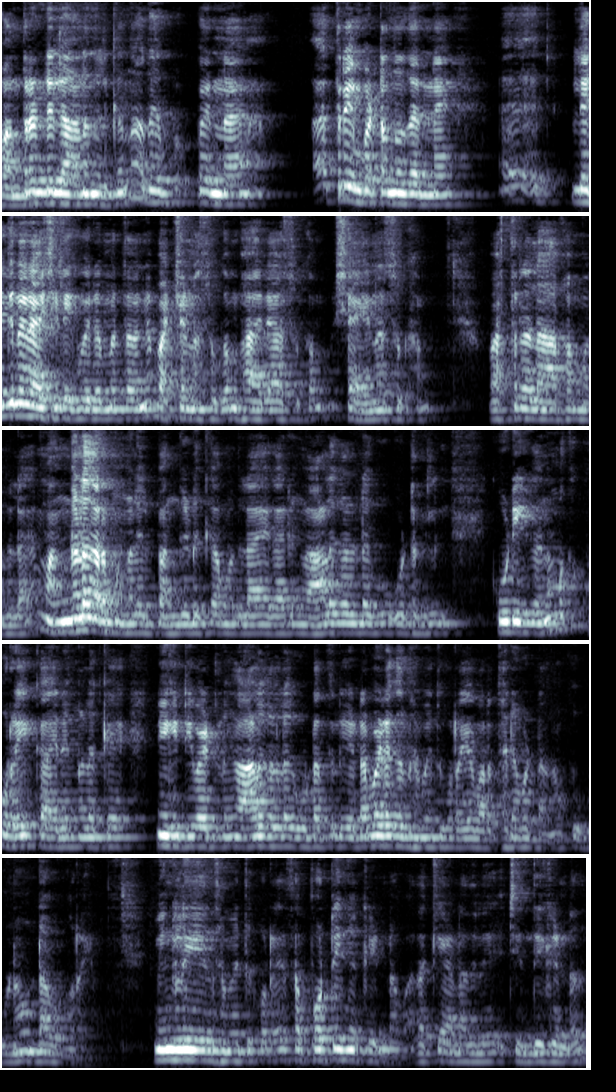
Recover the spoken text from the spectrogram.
പന്ത്രണ്ടിലാണ് നിൽക്കുന്നത്. അത് പിന്നെ അത്രയും പെട്ടെന്ന് തന്നെ ലഗ്നരാശിയിലേക്ക് വരുമ്പോൾ തന്നെ ഭക്ഷണസുഖം ഭാര്യാസുഖം ശയനസുഖം വസ്ത്രലാഭം മുതലായ മംഗളകർമ്മങ്ങളിൽ പങ്കെടുക്കുക മുതലായ കാര്യങ്ങൾ ആളുകളുടെ കൂട്ടത്തിൽ കൂടി നമുക്ക് കുറേ കാര്യങ്ങളൊക്കെ നെഗറ്റീവായിട്ടുള്ള ആളുകളുടെ കൂട്ടത്തിൽ ഇടപഴകുന്ന സമയത്ത് കുറേ വർധനവുണ്ടാകും നമുക്ക് ഗുണമുണ്ടാവും കുറേ. മിങ്കിൾ ചെയ്യുന്ന സമയത്ത് കുറേ സപ്പോർട്ടിങ് ഒക്കെ ഉണ്ടാവും. അതൊക്കെയാണ് അതിൽ ചിന്തിക്കേണ്ടത്.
